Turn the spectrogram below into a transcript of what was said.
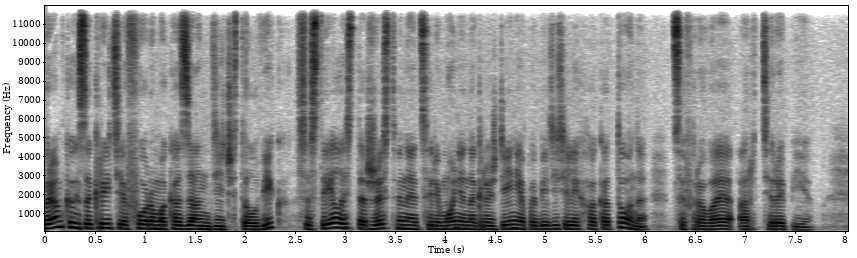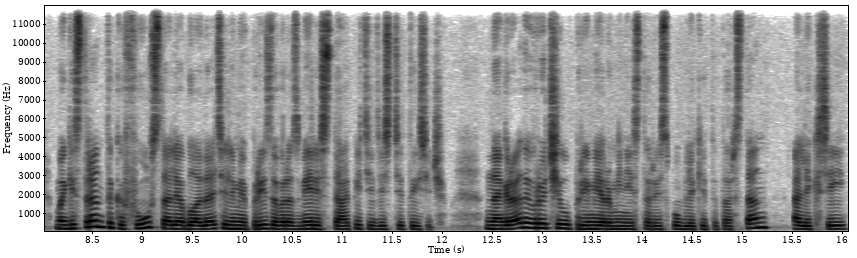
В рамках закрытия форума «Казан Digital Week» состоялась торжественная церемония награждения победителей хакатона «Цифровая арт-терапия». Магистранты КФУ стали обладателями приза в размере 150 тысяч. Награды вручил премьер-министр Республики Татарстан Алексей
